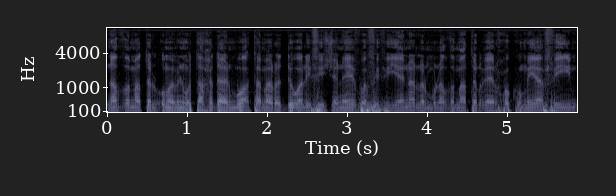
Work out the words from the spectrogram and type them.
نظمت الأمم المتحدة المؤتمر الدولي في جنيف وفي فيينا للمنظمات الغير حكومية في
